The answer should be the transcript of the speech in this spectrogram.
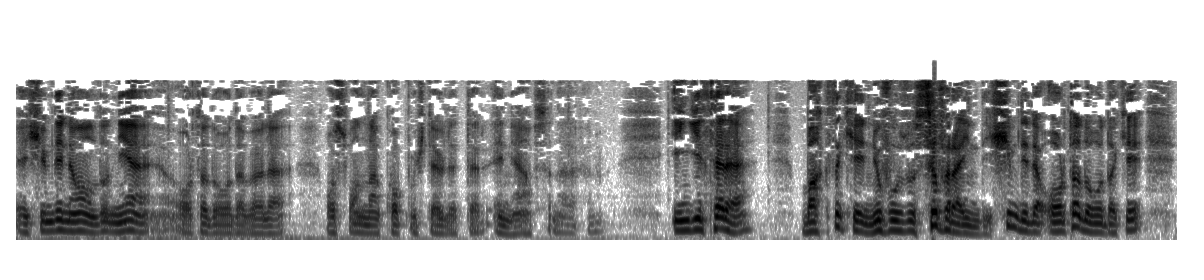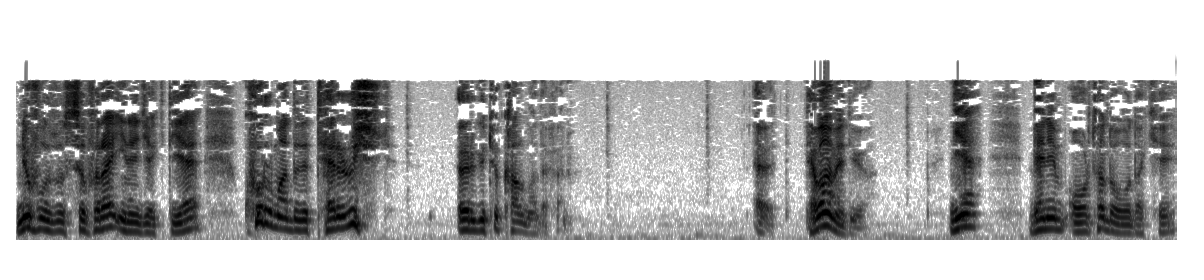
E şimdi ne oldu? Niye Orta Doğu'da böyle Osmanlı'dan kopmuş devletler? E ne yapsınlar efendim? İngiltere baktı ki nüfuzu sıfıra indi. Şimdi de Orta Doğu'daki nüfuzu sıfıra inecek diye kurmadığı terörist örgütü kalmadı efendim. Evet, devam ediyor. Niye? Benim Orta Doğu'daki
